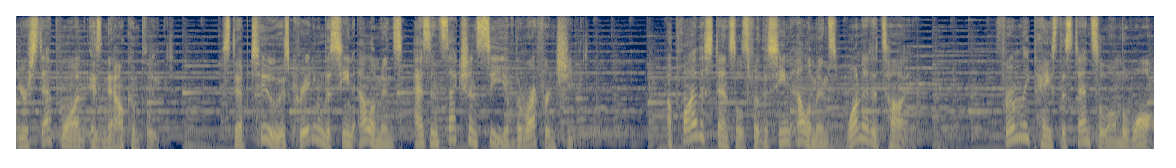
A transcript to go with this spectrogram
Your step 1 is now complete. Step 2 is creating the scene elements as in section C of the reference sheet. Apply the stencils for the scene elements one at a time. Firmly paste the stencil on the wall.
